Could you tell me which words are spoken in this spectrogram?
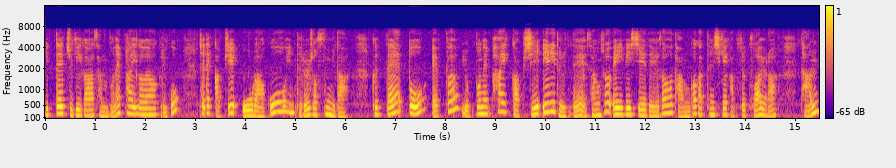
이때 주기가 3분의 파이고요. 그리고 최대값이 5라고 힌트를 줬습니다. 그때 또 f 6분의 파이 값이 1이 될 때 상수 a, b, c에 대해서 다음과 같은 식의 값을 구하여라. 단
